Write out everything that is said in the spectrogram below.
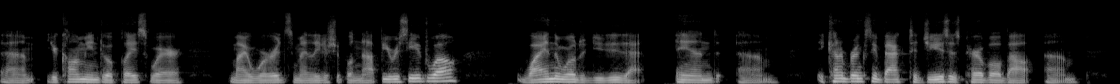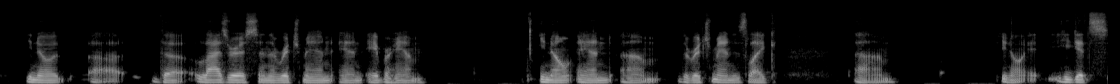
um, you're calling me into a place where my words and my leadership will not be received well. Why in the world would you do that? And um, it kind of brings me back to Jesus' parable about, um, you know, uh, the Lazarus and the rich man and Abraham. You know, and um, the rich man is like, um, you know he gets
